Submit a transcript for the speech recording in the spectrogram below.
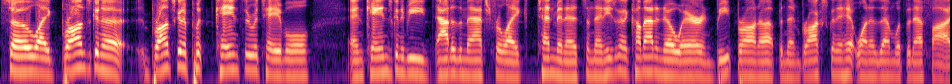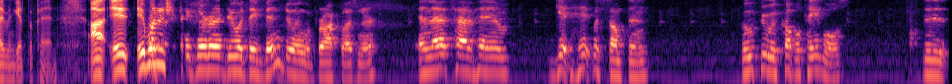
So like Braun's gonna Braun's gonna put Kane through a table, and Kane's gonna be out of the match for like ten minutes, and then he's gonna come out of nowhere and beat Braun up, and then Brock's gonna hit one of them with an F five and get the pin. Uh, it it wouldn't. I think they're going to do what they've been doing with Brock Lesnar, and that's have him get hit with something, go through a couple tables, the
